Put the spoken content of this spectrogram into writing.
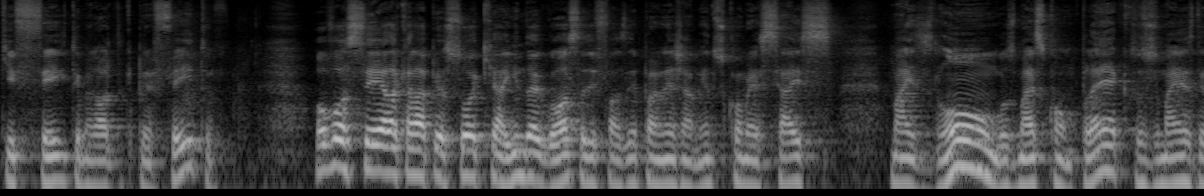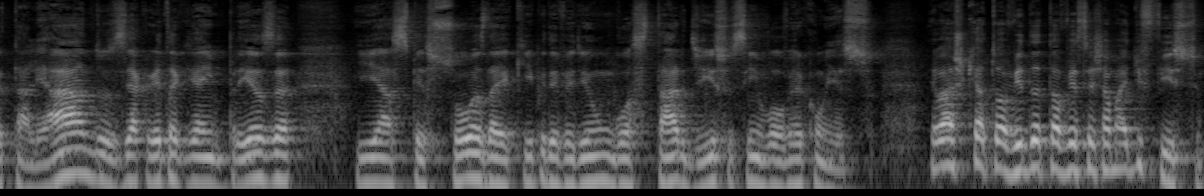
que feito é melhor do que perfeito? Ou você é aquela pessoa que ainda gosta de fazer planejamentos comerciais mais longos, mais complexos, mais detalhados e acredita que a empresa e as pessoas da equipe deveriam gostar disso, se envolver com isso? Eu acho que a tua vida talvez seja mais difícil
